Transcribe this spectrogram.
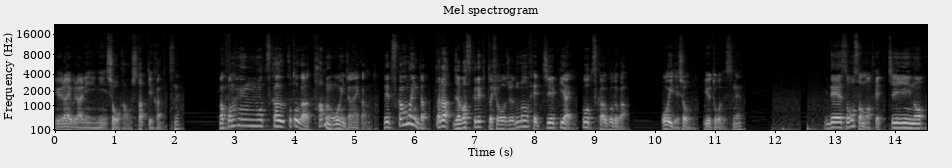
いうライブラリに昇華をしたっていう感じですね。まあ、この辺を使うことが多分多いんじゃないかなと。で、使わないんだったら JavaScript 標準の Fetch API を使うことが多いでしょうというところですね。で、そもそも Fetch の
